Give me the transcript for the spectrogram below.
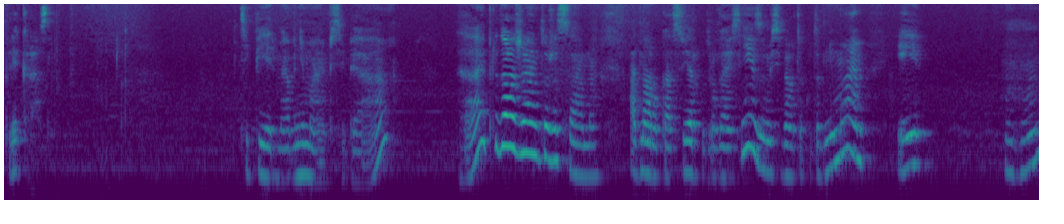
Прекрасно. Теперь мы обнимаем себя. Да, и продолжаем то же самое. Одна рука сверху, другая снизу. Мы себя вот так вот обнимаем. И, угу,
